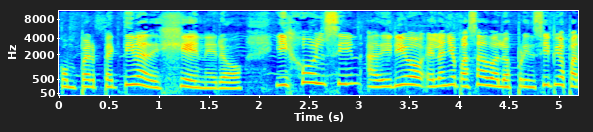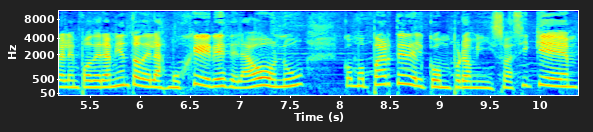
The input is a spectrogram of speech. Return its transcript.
con perspectiva de género. Y Holcim adhirió el año pasado a los principios para el empoderamiento de las mujeres de la ONU como parte del compromiso. Así que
